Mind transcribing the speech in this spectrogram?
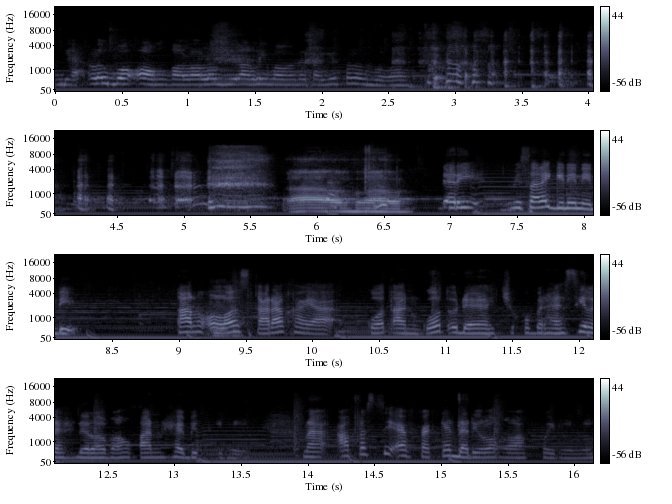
nggak lo bohong. Kalau lo bilang lima menit lagi tuh lo bohong. Wow wow. Dari misalnya gini nih di kan hmm. lo sekarang kayak quote unquote udah cukup berhasil ya dalam melakukan habit ini. Nah, apa sih efeknya dari lo ngelakuin ini?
